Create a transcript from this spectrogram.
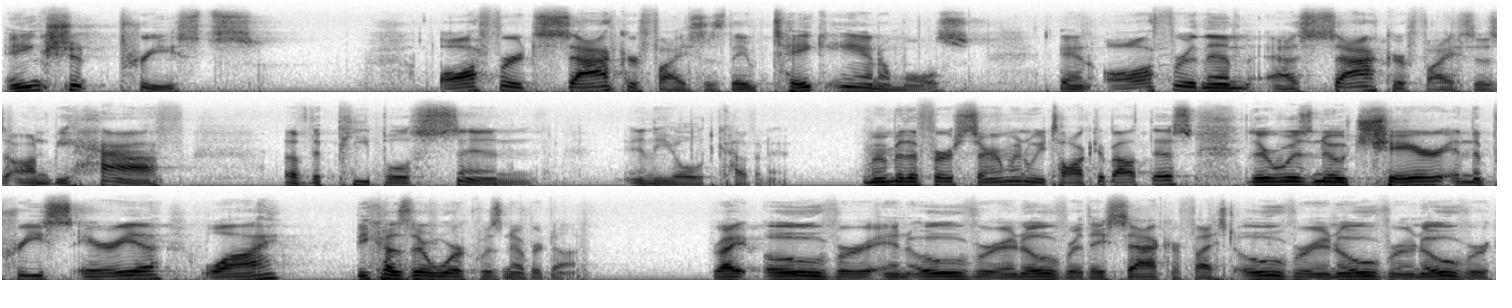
Ancient priests offered sacrifices. They would take animals and offer them as sacrifices on behalf of the people's sin in the Old Covenant. Remember the first sermon we talked about this? There was no chair in the priest's area. Why? Because their work was never done right? Over and over and over. They sacrificed over and over and over.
